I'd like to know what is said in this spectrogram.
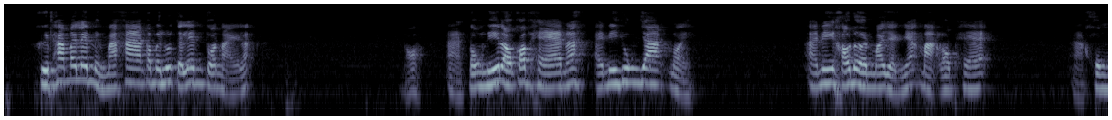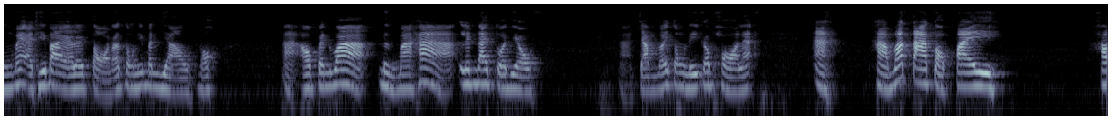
ๆ คือถ้าไม่เล่นหนึ่งมาห้าก็ไม่รู้จะเล่นตัวไหนละเนาะอ่าตรงนี้เราก็แพ้นะไอ้นี่ยุ่งยากหน่อยไอันนี้เขาเดินมาอย่างเงี้ยหมากเราแพ้อ่าคงไม่อธิบายอะไรต่อนะตรงนี้มันยาวเนาะอ่าเอาเป็นว่าหนึ่งมาห้าเล่นได้ตัวเดียวอ่าจำไว้ตรงนี้ก็พอแล้วอะถามว่าตาต่อไป เขา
